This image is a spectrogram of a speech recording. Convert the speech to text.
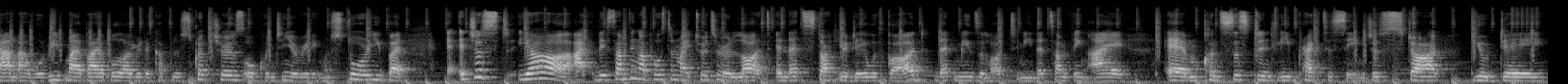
Um, i will read my bible i read a couple of scriptures or continue reading a story but it just yeah I, there's something i post on my twitter a lot and that's start your day with god. That means a lot to me. That's something i am consistently practicing just start your day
